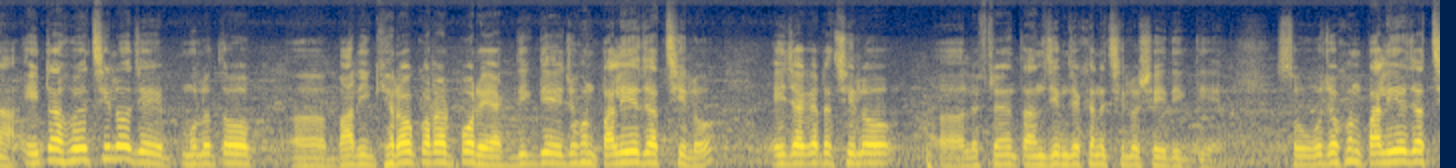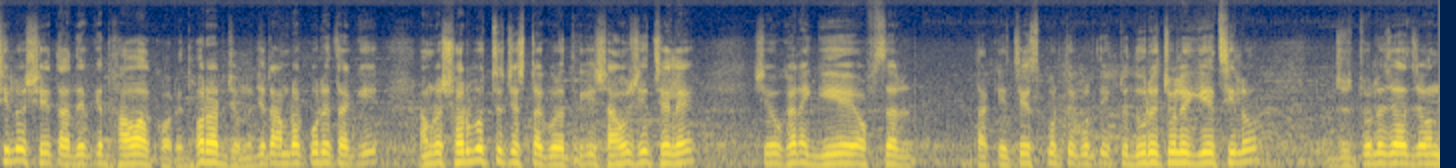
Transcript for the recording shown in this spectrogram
না এটা হয়েছিল যে মূলত বাড়ি ঘেরাও করার পরে একদিক দিয়ে যখন পালিয়ে যাচ্ছিল এই জায়গাটা ছিল লেফটেন্যান্ট তানজিম যেখানে ছিল সেই দিক দিয়ে। সো ও যখন পালিয়ে যাচ্ছিল, সে তাদেরকে ধাওয়া করে ধরার জন্য, যেটা আমরা করে থাকি, আমরা সর্বোচ্চ চেষ্টা করে থাকি। সাহসী ছেলে, সে ওখানে গিয়ে অফিসার তাকে চেস করতে করতে একটু দূরে চলে গিয়েছিল। চলে যায় যখন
